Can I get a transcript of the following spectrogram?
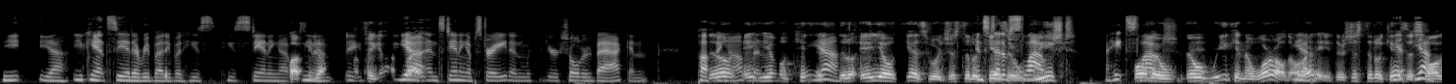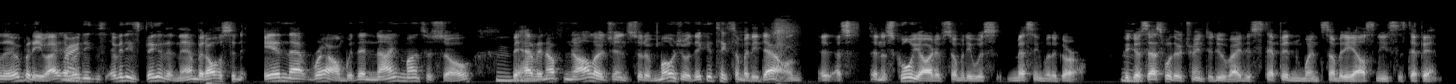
Yeah, you can't see it, everybody, but he's he's standing up, Puffing you know, up, up, yeah, right? and standing up straight and with your shoulders back and puffing little up, Eight year old kids, yeah. little eight year old kids who are just little instead kids. of they're weak. I hate Well, they're, they're weak in the world Yeah. They're just little kids. Yeah, They're smaller than everybody, right? Right. Everything's everything's bigger than them. But all of a sudden, in that realm, within nine months or so, they Mhm. have enough knowledge and sort of mojo. They could take somebody down in a schoolyard if somebody was messing with a girl, because that's what they're trained to do, right? Is step in when somebody else needs to step in.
